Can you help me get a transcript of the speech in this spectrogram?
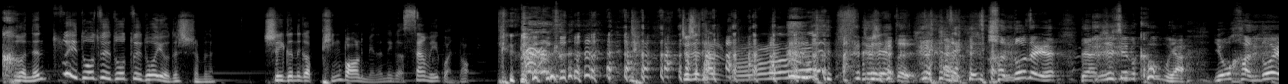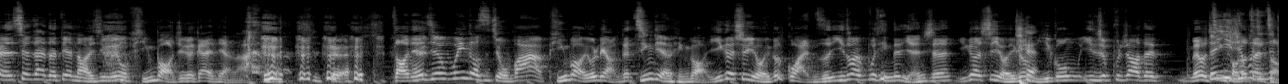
可能最多最多最多有的是什么呢？是一个那个屏保里面的那个三维管道，就是它，就是对，很多的人，对啊，这这不科普呀，有很多人现在的电脑已经没有屏保这个概念了。对，早年间 Windows 九八屏保有两个经典屏保，一个是有一个管子一段不停的延伸，一个是有一个迷宫，一直不知道在没有对，尽头的在走。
